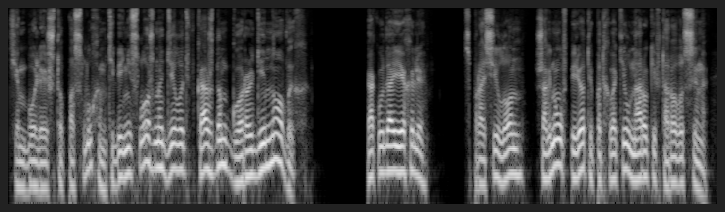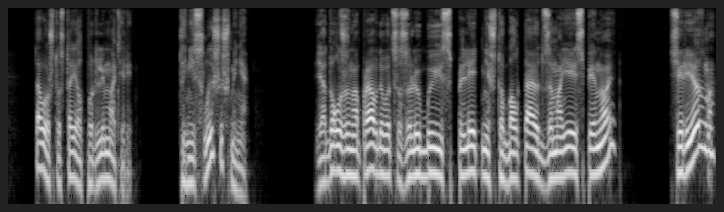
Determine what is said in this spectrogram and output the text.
Тем более, что, по слухам, тебе несложно делать в каждом городе новых. Как вы доехали? Спросил он, шагнул вперед и подхватил на руки второго сына, того, что стоял подле матери. Ты не слышишь меня? Я должен оправдываться за любые сплетни, что болтают за моей спиной? Серьезно?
